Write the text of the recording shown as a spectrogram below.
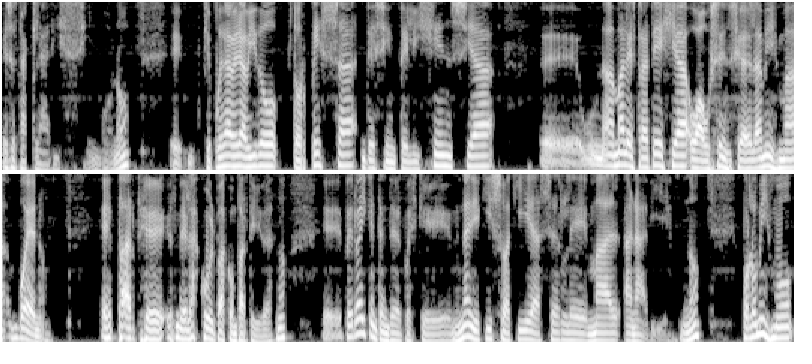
Eso está clarísimo, ¿no? Eh, que puede haber habido torpeza, desinteligencia, eh, una mala estrategia o ausencia de la misma, bueno, es parte de las culpas compartidas, ¿no? Eh, pero hay que entender, pues, que nadie quiso aquí hacerle mal a nadie, ¿no? Por lo mismo,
